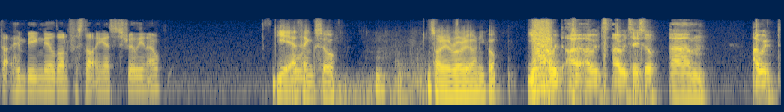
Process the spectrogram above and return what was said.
that him being nailed on for starting against Australia now? yeah, I think so. Sorry, Rory, on you go. Yeah, I would, I, I would, I would say so. Um, I would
